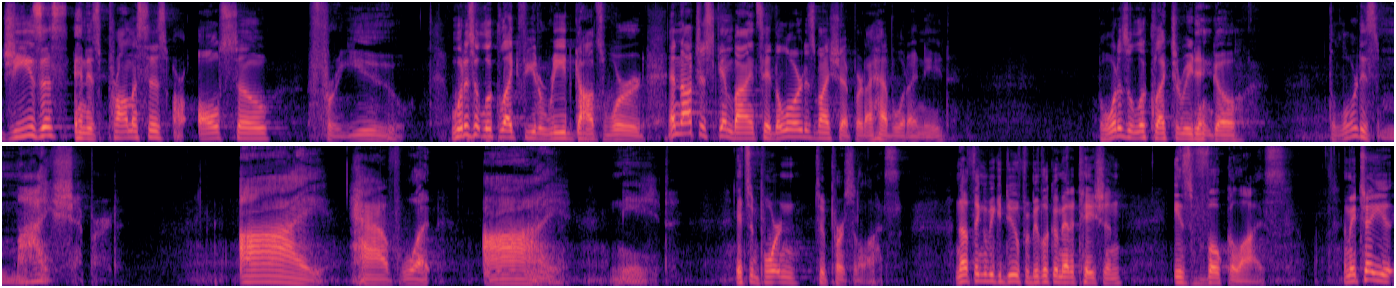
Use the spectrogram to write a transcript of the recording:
Jesus and his promises are also for you. What does it look like for you to read God's word and not just skim by and say, The Lord is my shepherd, I have what I need? But what does it look like to read it and go, The Lord is my shepherd? I have what I need. It's important to personalize. Another thing we could do for biblical meditation is vocalize. Let me tell you,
